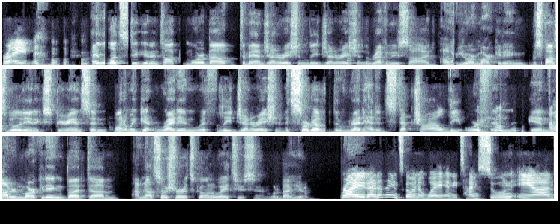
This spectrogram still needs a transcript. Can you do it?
right. hey, let's dig in and talk more about demand generation, lead generation, the revenue side of your marketing responsibility and experience. And why don't we get right in with lead generation? It's sort of the redheaded stepchild, the orphan in modern marketing, but um, I'm not so sure it's going away too soon. What about you? Right. I don't think it's going away anytime soon. And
